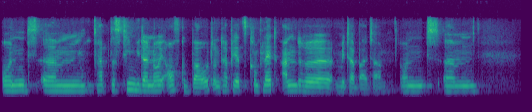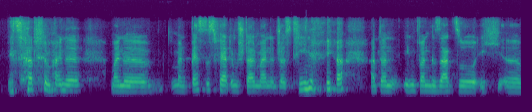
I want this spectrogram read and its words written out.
Und ähm, habe das Team wieder neu aufgebaut und habe jetzt komplett andere Mitarbeiter. Und ähm, jetzt hatte meine meine, mein bestes Pferd im Stall, meine Justine, ja, hat dann irgendwann gesagt, so, ich äh,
